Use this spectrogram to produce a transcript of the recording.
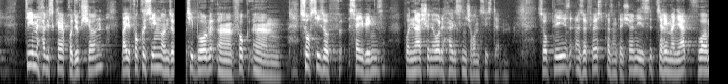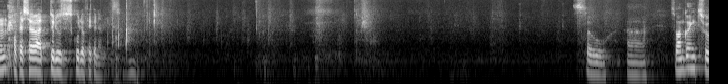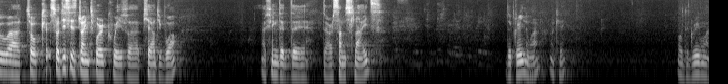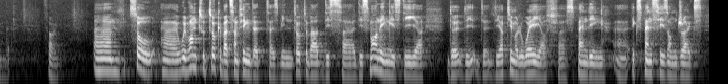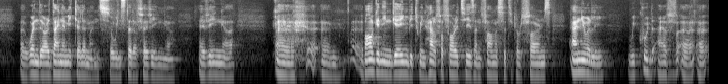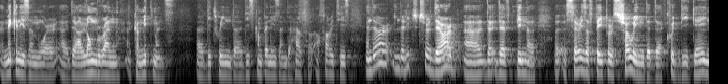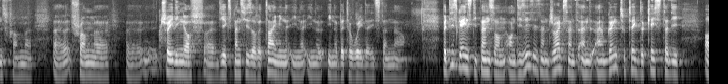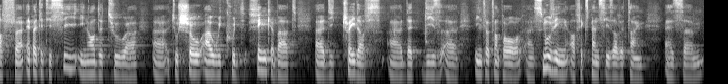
team healthcare production by focusing on the possible uh, um, sources of savings for national health insurance system. So please, uh, the first presentation is Thierry Magnac from professor at Toulouse School of Economics. So, uh, so I'm going to uh, talk, so this is joint work with uh, Pierre Dubois. I think that the, there are some slides. The green one, okay. Oh, the green one there. Sorry. Um, so uh, we want to talk about something that has been talked about this uh, this morning is the, uh, the, the, the, the optimal way of uh, spending uh, expenses on drugs uh, when there are dynamic elements. So instead of having having um, a bargaining game between health authorities and pharmaceutical firms annually we could have a, a mechanism where uh, there are long-run uh, commitments uh, between the, these companies and the health authorities. And there are, in the literature, there are, there have been a, a, series of papers showing that there could be gains from, from uh, trading off uh, the expenses over time in, in, a, in, a, in a better way than it's done now. But these gains depends on, on diseases and drugs, and, and I'm going to take the case study of uh, hepatitis C in order to, uh, uh, to show how we could think about the trade-offs that these intertemporal smoothing of expenses over time as, um,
